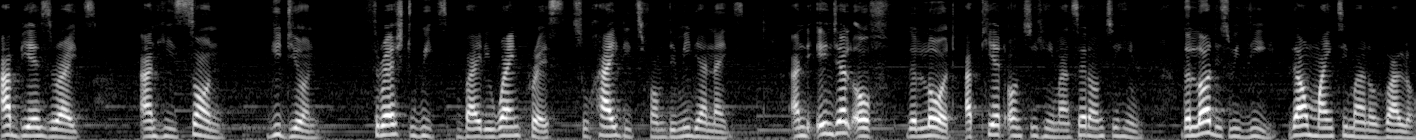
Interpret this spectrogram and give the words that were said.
Abiezrite, and his son Gideon threshed wheat by the winepress to hide it from the Midianites. And the angel of the Lord appeared unto him and said unto him, The Lord is with thee, thou mighty man of valor.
